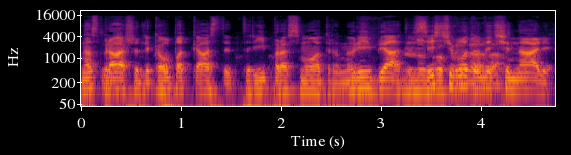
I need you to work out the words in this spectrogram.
Нас спрашивают, для кого подкасты? Три просмотра. Ну, ребята, Ну, все с чего-то да, да. начинали.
